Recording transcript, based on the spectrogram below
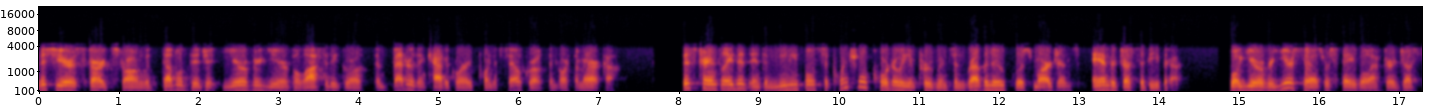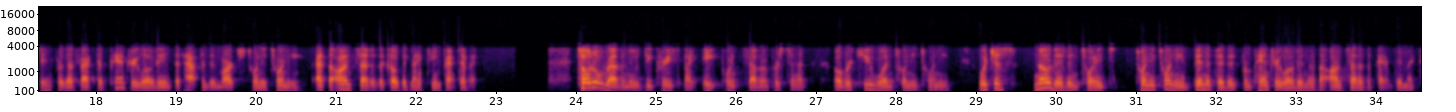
This year has started strong with double-digit year-over-year velocity growth and better than category point-of-sale growth in North America. This translated into meaningful sequential quarterly improvements in revenue, gross margins, and adjusted EBITDA. While year-over-year sales were stable after adjusting for the effect of pantry loading that happened in March 2020 at the onset of the COVID-19 pandemic. Total revenue decreased by 8.7% over Q1 2020, which as noted in 2020 benefited from pantry loading at the onset of the pandemic.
